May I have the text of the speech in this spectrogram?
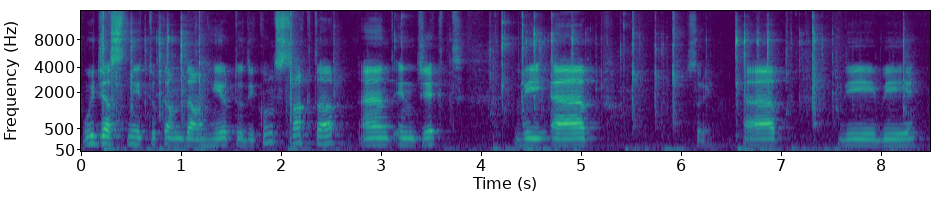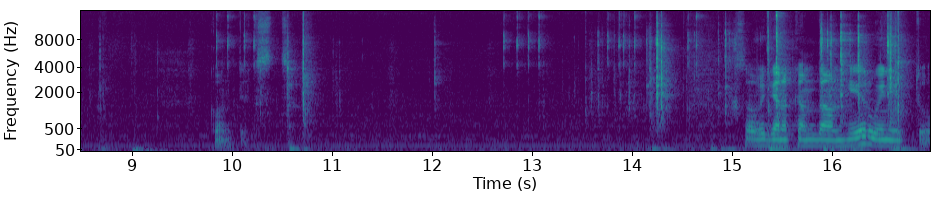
We just need to come down here to the constructor and inject the app app db context. So we're gonna come down here we need to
